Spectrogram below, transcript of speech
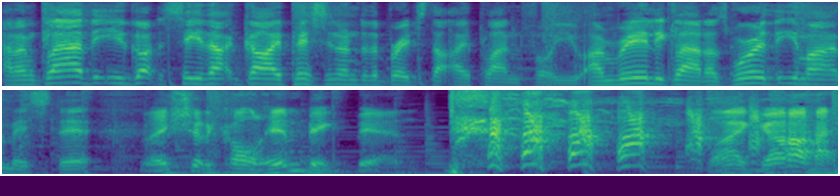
And I'm glad that you got to see that guy pissing under the bridge that I planned for you. I'm really glad. I was worried that you might have missed it. They should have called him Big Ben. My God.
